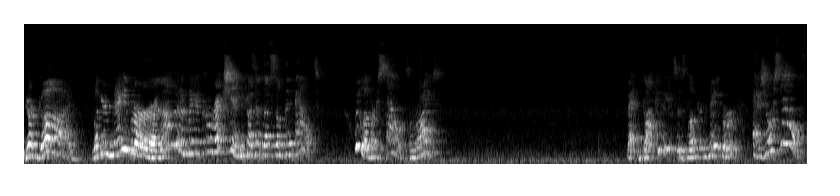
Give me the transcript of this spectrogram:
your God. Love your neighbor. And I'm going to make a correction because it left something out. We love ourselves, all right? That God commands us, love your neighbor as yourself.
